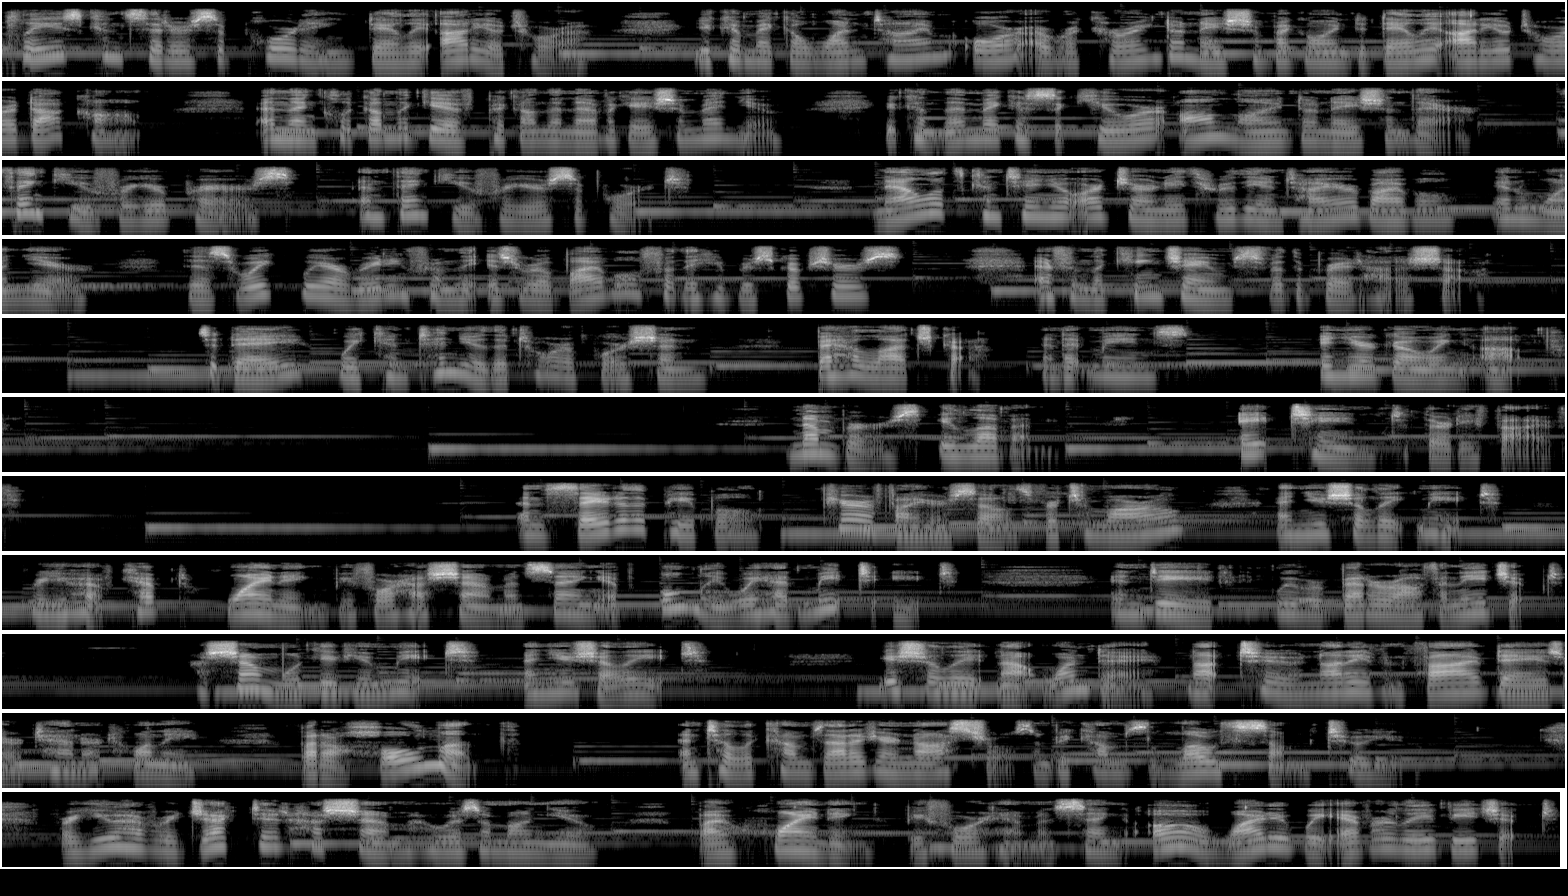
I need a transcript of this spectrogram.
Please consider supporting Daily Audio Torah. You can make a one time or a recurring donation by going to dailyaudiotorah.com and then click on the Give pick on the navigation menu. You can then make a secure online donation there. Thank you for your prayers and thank you for your support. Now let's continue our journey through the entire Bible in one year. This week we are reading from the Israel Bible for the Hebrew Scriptures and from the King James for the Brit Hadashah. Today we continue the Torah portion Beha'alotcha, and it means in your going up. Numbers 11, 18 to 35. And say to the people, Purify yourselves for tomorrow, and you shall eat meat. For you have kept whining before Hashem and saying, If only we had meat to eat. Indeed, we were better off in Egypt. Hashem will give you meat, and you shall eat. You shall eat not one day, not two, not even five days, or ten or twenty, but a whole month, until it comes out of your nostrils and becomes loathsome to you. For you have rejected Hashem who is among you by whining before him and saying, Oh, why did we ever leave Egypt?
